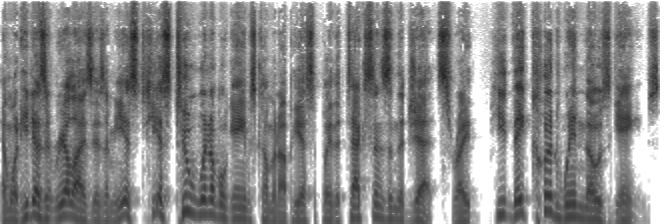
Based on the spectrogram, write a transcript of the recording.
And what he doesn't realize is, I mean, he has he has two winnable games coming up. He has to play the Texans and the Jets, right? He they could win those games,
